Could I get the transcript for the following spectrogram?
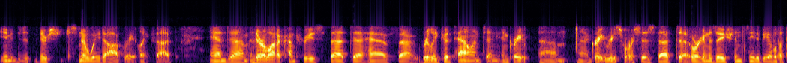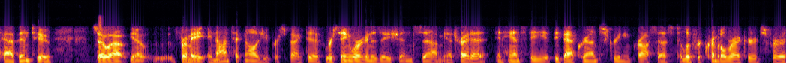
mean, there's just no way to operate like that. And um, there are a lot of countries that uh, have uh, really good talent and, and great um, uh, great resources that uh, organizations need to be able to tap into. So, uh, you know, from a, a, non-technology perspective, we're seeing organizations, um, you know, try to enhance the the background screening process to look for criminal records for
